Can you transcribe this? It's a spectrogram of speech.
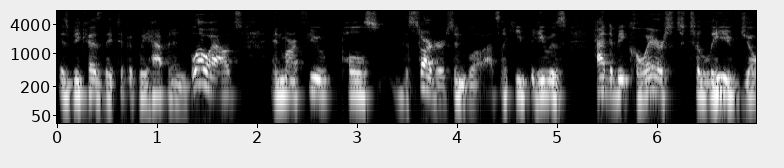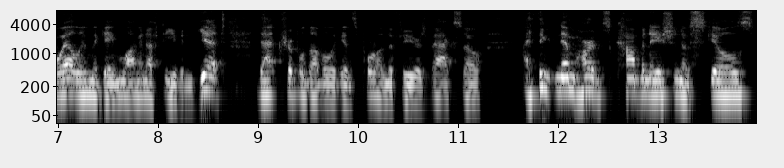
is because they typically happen in blowouts, and Mark Few pulls the starters in blowouts. Like he, he was had to be coerced to leave Joel in the game long enough to even get that triple double against Portland a few years back. So I think Nembhard's combination of skills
